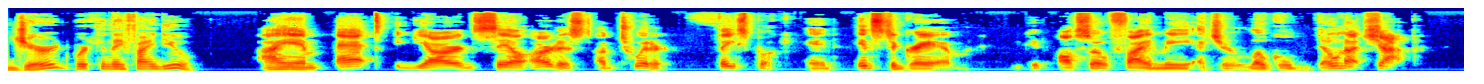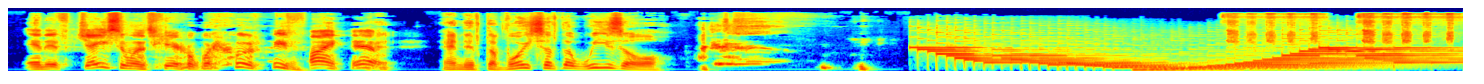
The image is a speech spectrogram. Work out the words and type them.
Jared, where can they find you? I am at Yard Sale Artist on Twitter, Facebook, and Instagram. You can also find me at your local donut shop. And if Jason was here, where would we find him? And if the voice of the weasel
